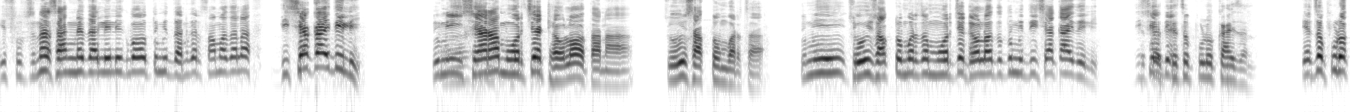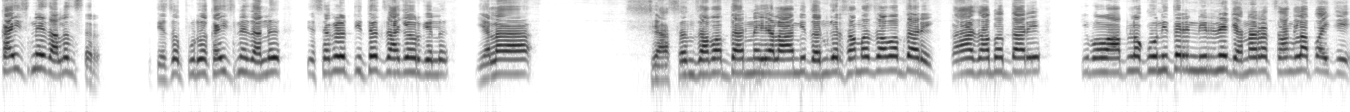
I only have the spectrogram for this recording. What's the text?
ही सूचना सांगण्यात आलेली की बाबा तुम्ही धनगर समाजाला दिशा काय दिली? तुम्ही इशारा मोर्चा ठेवला होता ना चोवीस ऑक्टोबरचा. तुम्ही चोवीस ऑक्टोबरचा मोर्चा ठेवला होता तुम्ही दिशा काय दिली? दिशा त्याचं द्या. त्याचं पुढं काय झालं? त्याचं पुढं काहीच नाही झालं सर. त्याचं पुढं काहीच नाही झालं. ते सगळं तिथंच जागेवर गेलं. याला शासन जबाबदार नाही याला आम्ही धनगर समाज जबाबदार आहे. का जबाबदार आहे? की बाबा आपला कोणीतरी निर्णय घेणारा चांगला पाहिजे.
